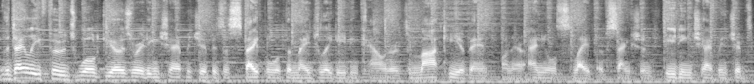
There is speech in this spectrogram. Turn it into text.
The Day-Lee Foods World Gyoza Eating Championship is a staple of the Major League Eating calendar. It's a marquee event on our annual slate of sanctioned eating championships.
